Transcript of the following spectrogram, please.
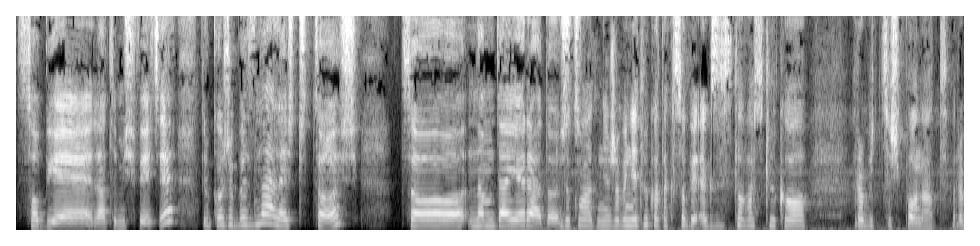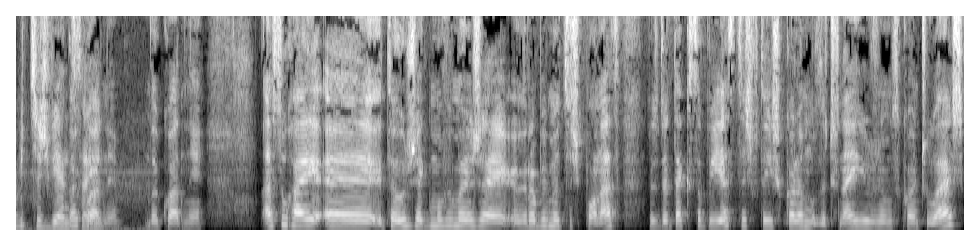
sobie na tym świecie, tylko żeby znaleźć coś, co nam daje radość. Dokładnie, żeby nie tylko tak sobie egzystować, tylko robić coś ponad, robić coś więcej. Dokładnie, dokładnie. A słuchaj, e, to już jak mówimy, że robimy coś ponad, to tak sobie jesteś w tej szkole muzycznej, już ją skończyłaś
